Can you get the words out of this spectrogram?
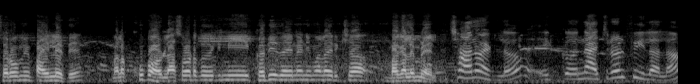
सर्व मी पाहिले ते. मला खूप आवडलं. असं वाटत होतं की मी कधी जाईन आणि मला रिक्षा बघायला मिळेल. छान वाटलं. एक नॅचरल फील आला.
